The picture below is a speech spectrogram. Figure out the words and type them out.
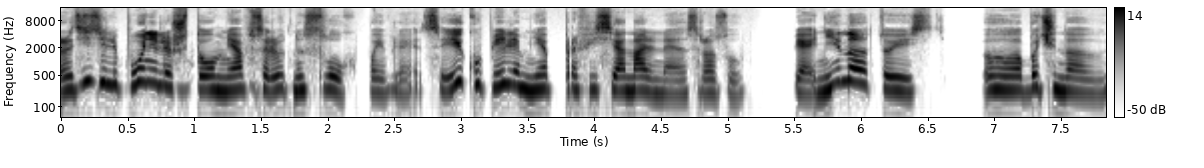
Родители поняли, что у меня абсолютный слух появляется, и купили мне профессиональное сразу пианино, то есть э, обычно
